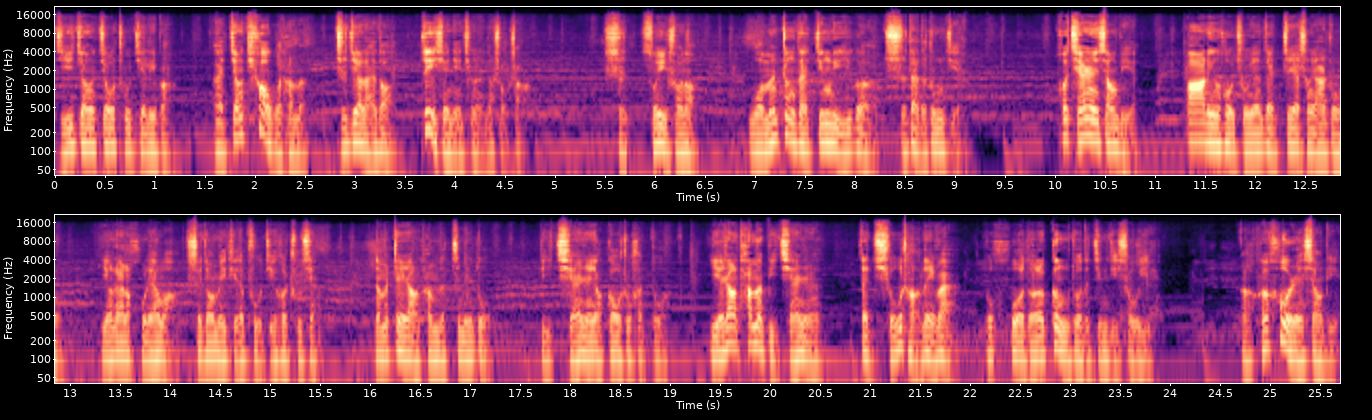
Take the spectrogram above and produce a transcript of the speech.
即将交出接力棒，哎，将跳过他们，直接来到这些年轻人的手上。是，所以说呢，我们正在经历一个时代的终结。和前人相比，八零后球员在职业生涯中迎来了互联网、社交媒体的普及和出现，那么这让他们的知名度比前人要高出很多，也让他们比前人在球场内外都获得了更多的经济收益。啊，和后人相比，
